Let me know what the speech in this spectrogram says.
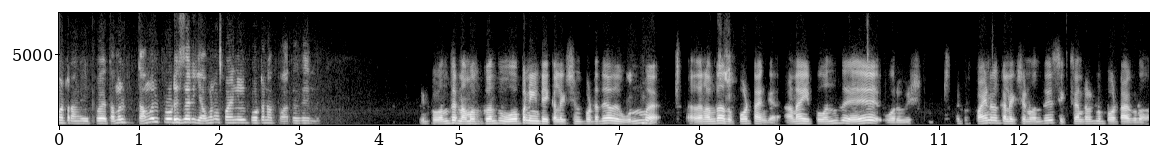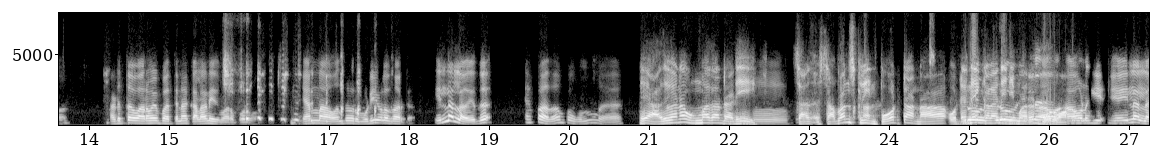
மாட்டாங்க இப்போ தமிழ் தமிழ் ப்ரொடியூசர் எவனும் ஃபைனல் போட்டு நான் பார்த்ததே இல்லை. இப்போ வந்து நமக்கு வந்து ஓப்பனிங் டே கலெக்ஷன் போட்டதே அது உண்மை. அதனாலதான் அது போட்டாங்க. ஆனா இப்போ வந்து ஒரு விஷ் இப்போ ஃபைனல் கலெக்ஷன் வந்து சிக்ஸ் ஹண்ட்ரட்னு போட்டா கூட அடுத்த வாரமே பாத்தீங்கன்னா கலாநிதி மாற போடுவோம் ஏன்னா வந்து ஒரு முடிவுல தான் இருக்கு. இல்ல இல்ல இது எப்ப அதான் இப்போ உண்மை. ஏய் அது வேணா உண்மைதான்டா டேய் ம். செவன் ஸ்கிரீன் போட்டான்னா ப்ரோ உடனே கலாநிதி இல்ல ப்ரோ அவனுக்கு இல்ல இல்ல.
